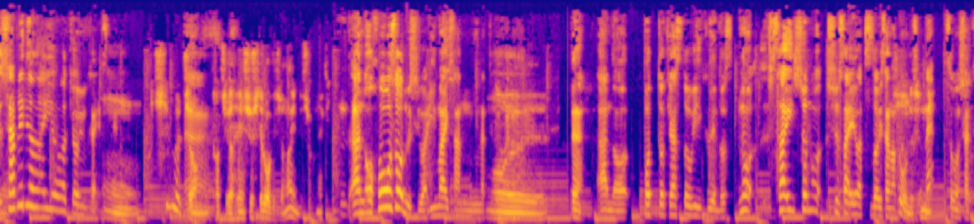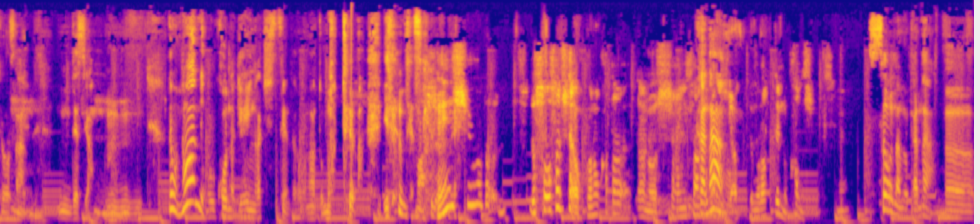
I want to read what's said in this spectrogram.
喋りの内容は興味深いです。うん。渋ちゃんたちが編集してるわけじゃないんでしょうね。あの、放送主は今井さんになってるから、へうん。あの、ポッドキャストウィークエンドの最初の主催は集いさんだったんですよね。その社長さんですよ。うんうんうんうんでもなんでこんな原因がちってんだろうなと思ってはいるんですまあ、けど。編集はど、操作自体は他の方、あの、社員さんとかにやってもらってるのかもしれないですね。そうなのかな。うん。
